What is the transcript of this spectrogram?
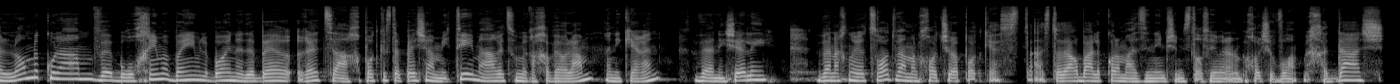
שלום לכולם וברוכים הבאים לבואי נדבר רצח, פודקאסט על פשע אמיתי מהארץ ומרחבי העולם, אני קרן. ואני שלי. ואנחנו יוצרות והמנחות של הפודקאסט. אז תודה רבה לכל המאזינים שמצטרפים אלינו בכל שבוע מחדש.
